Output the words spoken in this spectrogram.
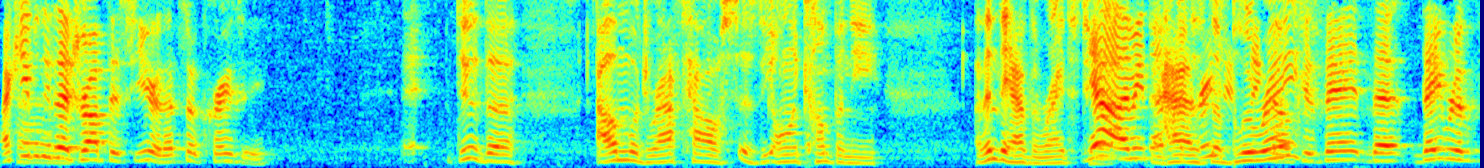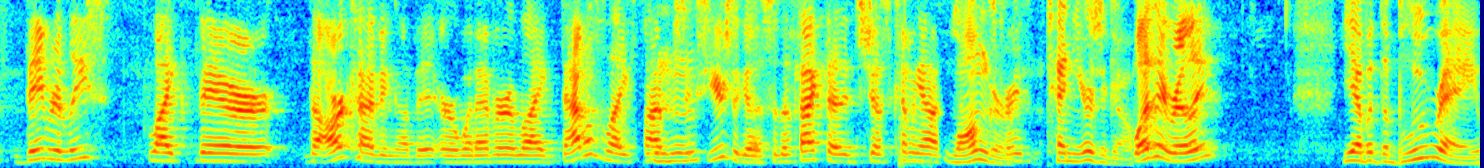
I can't believe that dropped this year. That's so crazy. dude. The Alamo Drafthouse is the only company. I think they have the rights to. Yeah, I mean that that's has the, the Blu-ray. because they that they re, they released like their the archiving of it or whatever. Like that was like 5 or Mhm. six years ago. So the fact that it's just coming out longer, ten years ago. was it really? Yeah, but the Blu-ray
